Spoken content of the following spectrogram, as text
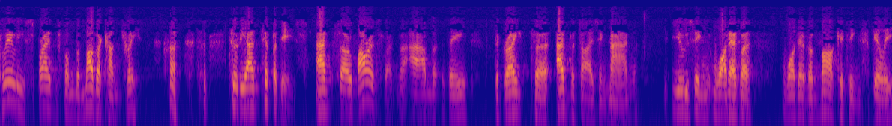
clearly spread from the mother country to the antipodes, and so Morrison, um, the the great uh, advertising man, using whatever whatever marketing skill he,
